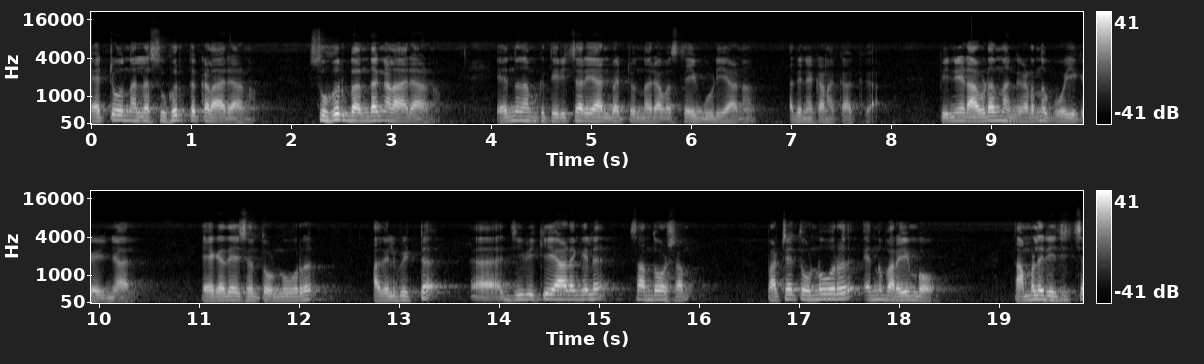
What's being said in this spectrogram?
ഏറ്റവും നല്ല സുഹൃത്തുക്കൾ ആരാണ് ബന്ധങ്ങൾ ആരാണ് എന്ന് നമുക്ക് തിരിച്ചറിയാൻ പറ്റുന്ന ഒരവസ്ഥയും കൂടിയാണ് അതിനെ കണക്കാക്കുക. പിന്നീട് അവിടെ നിന്ന് കടന്നു പോയി കഴിഞ്ഞാൽ ഏകദേശം തൊണ്ണൂറ് അതിൽ വിട്ട് ജീവിക്കുകയാണെങ്കിൽ സന്തോഷം. പക്ഷേ തൊണ്ണൂറ് എന്ന് പറയുമ്പോൾ നമ്മൾ രചിച്ച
